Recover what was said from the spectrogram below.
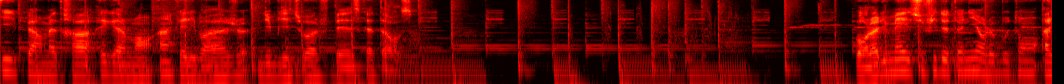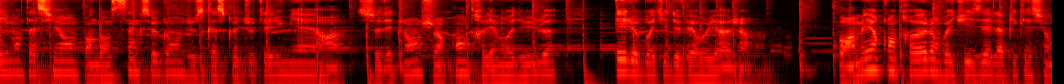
Il permettra également un calibrage du Blitzwolf BS14. Pour l'allumer, il suffit de tenir le bouton alimentation pendant 5 secondes jusqu'à ce que toutes les lumières se déclenchent entre les modules et le boîtier de verrouillage. Pour un meilleur contrôle, on va utiliser l'application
